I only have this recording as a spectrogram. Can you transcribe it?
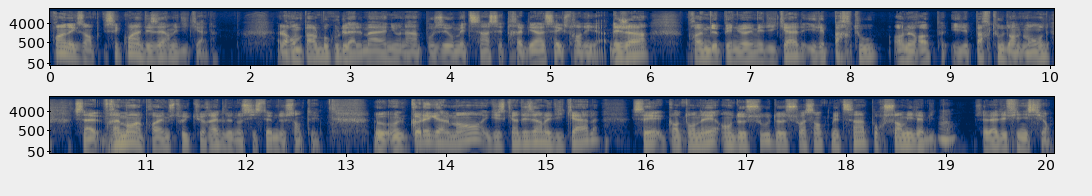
prends un exemple. C'est quoi un désert médical? Alors on parle beaucoup de l'Allemagne, on a imposé aux médecins, c'est très bien, c'est extraordinaire. Déjà, problème de pénurie médicale, il est partout en Europe, il est partout dans le monde. C'est vraiment un problème structurel de nos systèmes de santé. Nos collègues allemands, ils disent qu'un désert médical, c'est quand on est en dessous de 60 médecins pour 100 000 habitants. Mmh. C'est la définition.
